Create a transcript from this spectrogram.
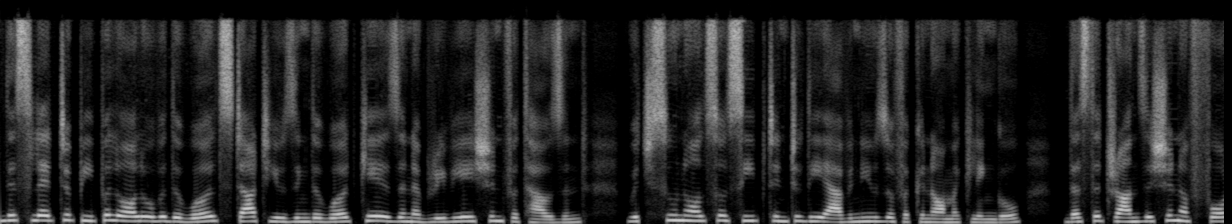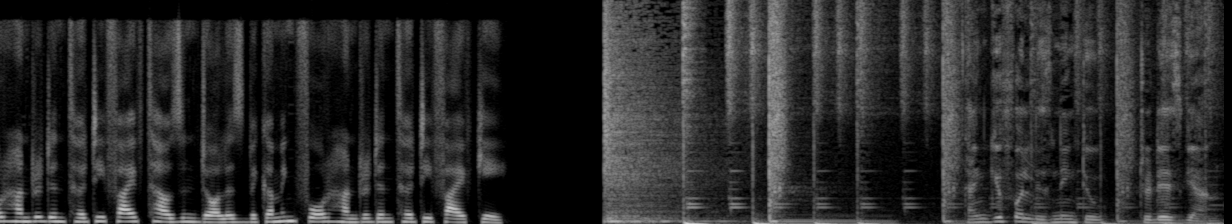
This led to people all over the world start using the word K as an abbreviation for thousand, which soon also seeped into the avenues of economic lingo, thus the transition of $435,000 becoming 435K. Thank you for listening to today's Gyan.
